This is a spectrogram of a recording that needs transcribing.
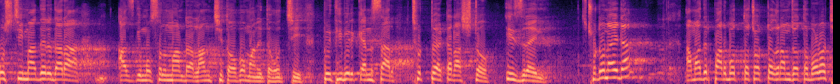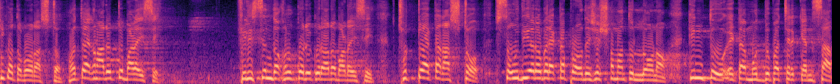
পশ্চিমাদের দ্বারা আজকে মুসলমানরা লাঞ্ছিত, অপমানিত হচ্ছে। পৃথিবীর ক্যান্সার, ছোট্ট একটা রাষ্ট্র, ইসরায়েল। ছোট না এটা? আমাদের পার্বত্য চট্টগ্রাম যত বড়, ঠিক অত বড় রাষ্ট্র। হয়তো এখন আরও একটু বাড়াইছে। ফিলিস্তিন দখল করে করে আরও বাড়াইছে। ছোট্ট একটা রাষ্ট্র, সৌদি আরবের একটা প্রদেশের সমাতুল্য ন কিন্তু এটা মধ্যপ্রাচ্যের ক্যান্সার।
